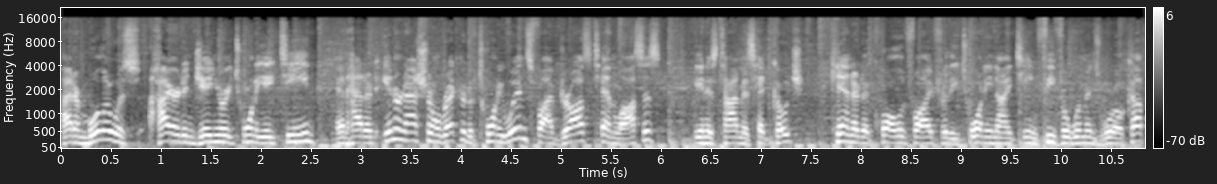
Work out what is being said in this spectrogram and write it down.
Heiner Muller was hired in January 2018 and had an international record of 20 wins, 5 draws, 10 losses. In his time as head coach, Canada qualified for the 2019 FIFA Women's World Cup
